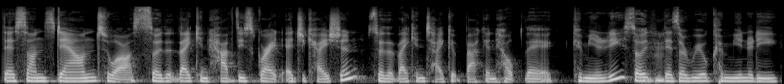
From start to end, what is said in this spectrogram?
their sons down to us so that they can have this great education, so that they can take it back and help their community. So there's a real community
